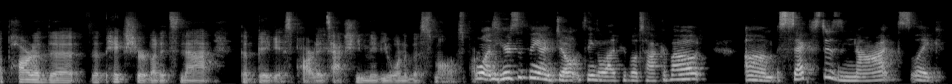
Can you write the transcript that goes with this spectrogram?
a part of the the picture, but it's not the biggest part. It's actually maybe one of the smallest parts. Well, and here's the thing I don't think a lot of people talk about. Um, sex does not like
